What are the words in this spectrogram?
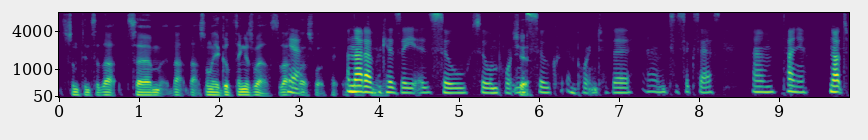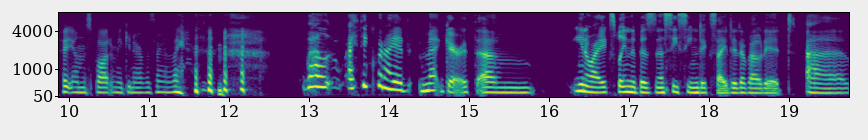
something to that, um, that that's only a good thing as well. So that, Yeah. that's what. and that me. advocacy is so so important. It's so important to the um, to success. Um, Tanya, not to put you on the spot or make you nervous or anything. Well, I think when I had met Gareth, um, you know, I explained the business. He seemed excited about it. Uh,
